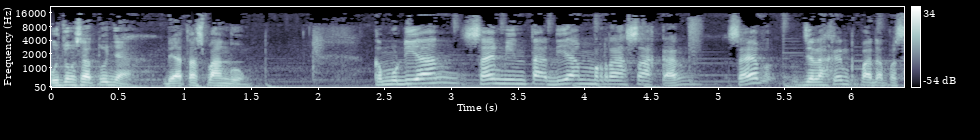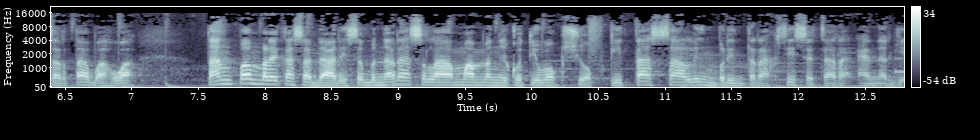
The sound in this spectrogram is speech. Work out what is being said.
ujung satunya, di atas panggung. Kemudian saya minta dia merasakan, saya jelaskan kepada peserta bahwa tanpa mereka sadari sebenarnya selama mengikuti workshop kita saling berinteraksi secara energi.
